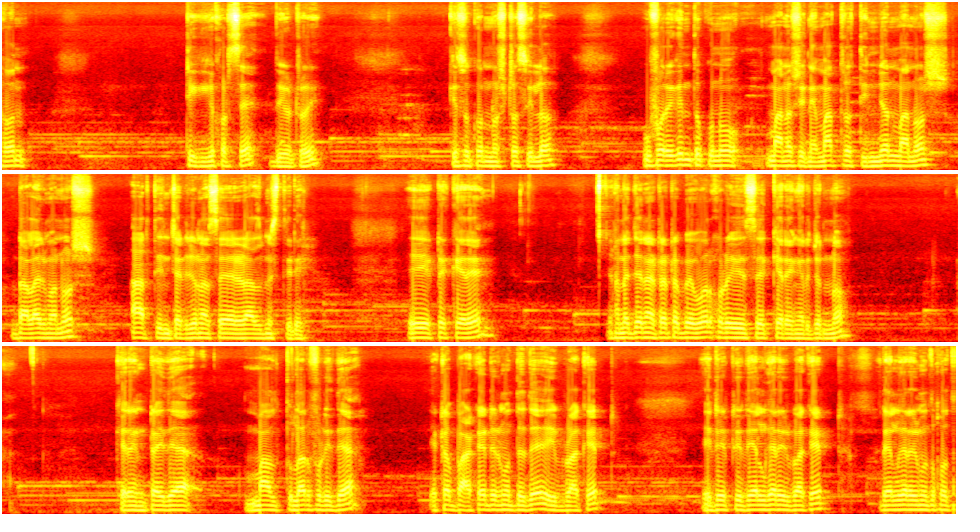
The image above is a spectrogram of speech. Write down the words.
এখন ঠিকই করছে দুটোই। কিছুক্ষণ নষ্ট ছিল। উপরে কিন্তু কোনো মানুষই নেই, মাত্র তিনজন মানুষ ডালার মানুষ আর তিন চারজন আছে রাজমিস্ত্রি। এই একটা ক্যারেং এখানে জেনারেটারটা ব্যবহার করে দিয়েছে ক্যারেংয়ের জন্য। ক্যারেংটাই দেয়া, মাল তোলার পরে দেয়া। একটা বাকেটের মধ্যে দেয় এই বাকেট এটা একটি রেলগাড়ির বাকেট রেলগাড়ির মতো কত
